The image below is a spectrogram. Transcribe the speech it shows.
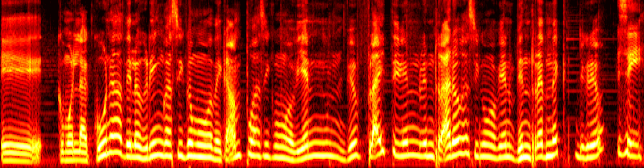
eh, como en la cuna de los gringos, así como de campo, así como bien, bien flight y bien, bien raro, así como bien, bien redneck, yo creo. Sí.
